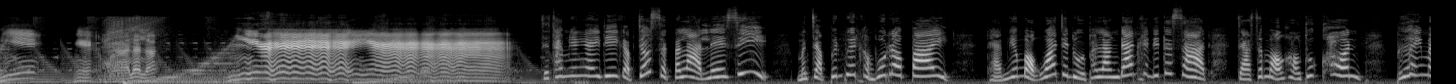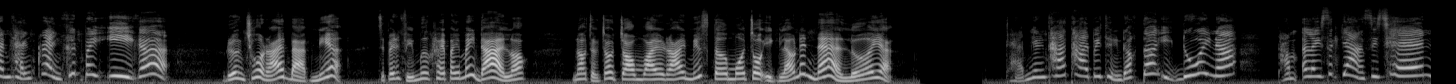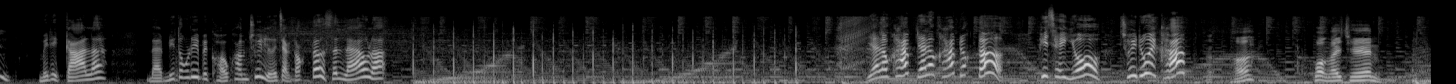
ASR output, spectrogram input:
นี่ เนี่ยมาแล้วเหรอจะทำยังไงดีกับเจ้าสัตว์ประหลาดเลซี่ มันจับเพื่อนๆของพวกเราไป แถมยังบอกว่าจะดูดพลังด้านคณิตศาสตร์ จากสมองของทุกคน เพื่อให้มันแข็งแกร่งขึ้นไปอีกอะเรื่องชั่วร้ายแบบเนี้ยจะเป็นฝีมือใครไปไม่ได้หรอก นอกจากเจ้าจอมวายร้ายมิสเตอร์โมโจอีกแล้วแน่ๆเลยอะแถมยังท้าทายไปถึงด็อกเตอร์อีกด้วยนะทำอะไรสักอย่างสิเชน ไม่ได้การละ แบบนี้ต้องรีบไปขอความช่วยเหลือจากด็อกเตอร์ซะแล้วละอย่าแล้วครับอย่าแล้วครับด็อกเตอร์พี่ชัยโย ช่วยด้วยครับ ฮะ ว่าไงเชน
